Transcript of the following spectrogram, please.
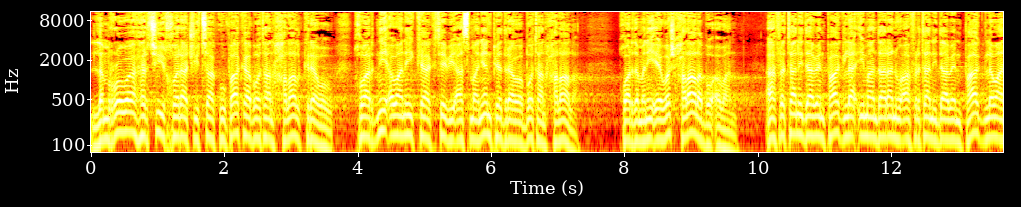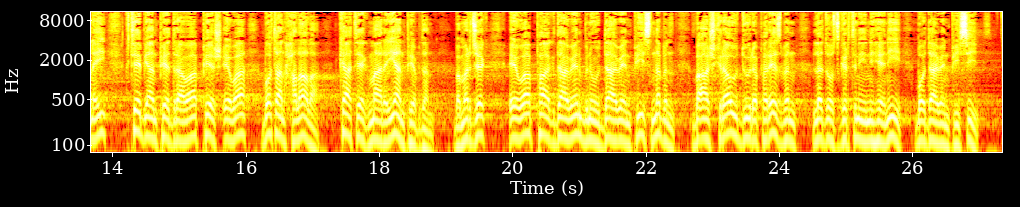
لەمڕۆوە هەرچی خۆراکی چاک و پاکە بۆتان حەڵاڵ کراوە و خواردنی ئەوانەی کە کتێبی ئاسمانیان پێدراوە بۆتان حەڵاڵە، خواردەمەنی ئێوەش حەڵاڵە بۆ ئەوان، ئافرەتانی داوێن پاک لە ئیمانداران و ئافرەتانی داوێن پاک لەوانەی کتێبیان پێدراوە پێش ئێوە بۆتان حەڵاڵە کاتێک مارەییان پێبدەن، بە مەرجێک ئێوە پاک داوێن بن و داوێن پیس نەبن بە ئاشکرا و دوورە پەرێز بن لە دۆزگرتنی نهێنی بۆ داوێن پیسی.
